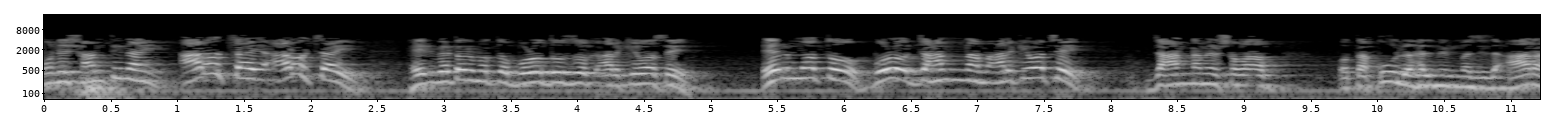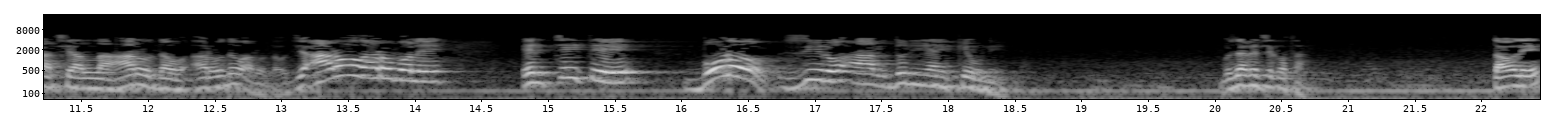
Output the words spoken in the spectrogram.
মনে শান্তি নাই। আরও চাই আরও চাই। হেডবেটার মতো বড় দুর্যোগ আর কেউ আছে? এর মতো বড় জাহান্নাম আর কেউ আছে? জাহান্নামের স্বভাব ও তাকুল হালমিন মসজিদ আর আছে আল্লাহ, আরও দাও আরও দাও আরও দাও। যে আরও আরও বলে, এর চাইতে বড় জিরো আর দুনিয়ায় কেউ নেই। বোঝা গেছে কথা? তাহলে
